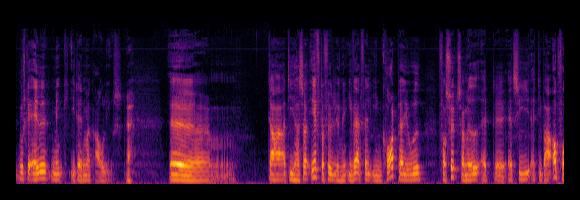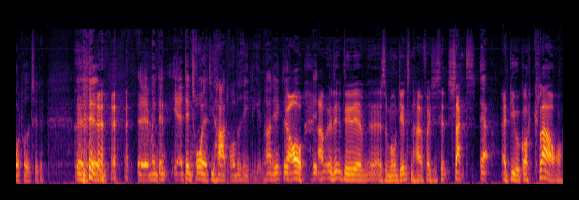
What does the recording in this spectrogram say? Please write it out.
nu skal alle mink i Danmark aflives. Ja. Øh, der, de har så efterfølgende, i hvert fald i en kort periode, forsøgt sig med at, øh, at sige, at de bare opfordrede til det. Øh, øh, men den, ja, den tror jeg, de har droppet helt igen. Har de ikke det? Jo, det, det, altså Mogens Jensen har jo faktisk selv sagt, Ja. at de var godt klar over,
